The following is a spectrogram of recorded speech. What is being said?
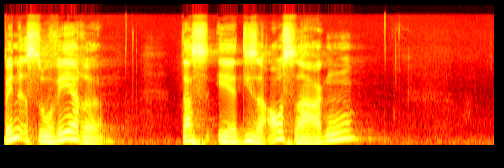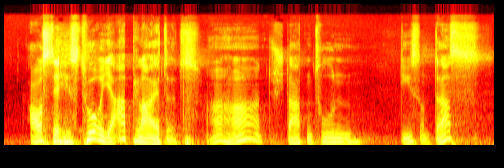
Wenn es so wäre, dass er diese Aussagen aus der Historie ableitet, aha, Staaten tun dies und das,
